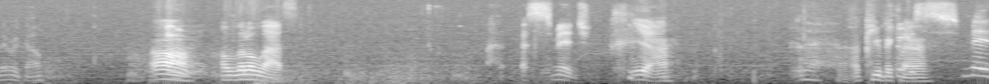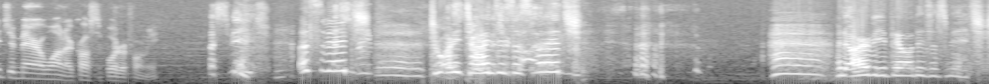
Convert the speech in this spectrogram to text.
There we go. Oh, a little less. A smidge. Yeah. A pubic Do a hair. smidge of marijuana across the border for me. A smidge. A smidge! 20 times is a smidge! An RV build is a smidge.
